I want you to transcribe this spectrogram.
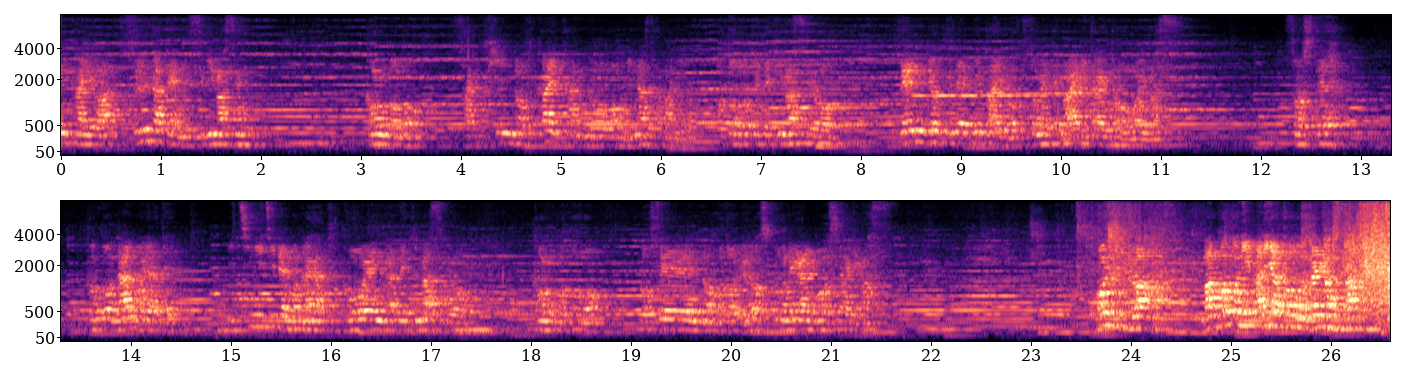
このご旋回は通過点に過ぎません。今後も作品の深い感動を皆様にお届けできますよう全力で舞台を務めてまいりたいと思います。そしてここ名古屋で一日でも長く公演ができますよう今後ともご声援のほどよろしくお願い申し上げます。本日は誠にありがとうございました。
